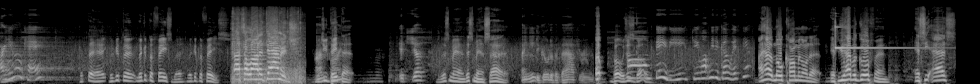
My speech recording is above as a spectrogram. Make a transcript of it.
are you okay? What the heck? Look at the look at the face, man. Look at the face. That's a lot of damage. Did I'm you date fine. that? It's just This man, this man's sad. I need to go to the bathroom. Oh, bro, just oh, go. baby, do you want me to go with you? I have no comment on that. If you have a girlfriend and she asks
